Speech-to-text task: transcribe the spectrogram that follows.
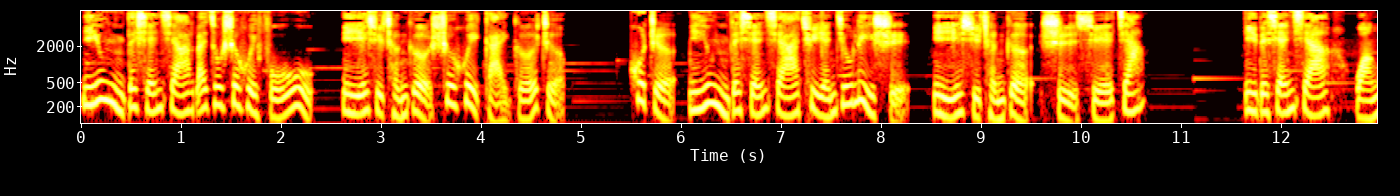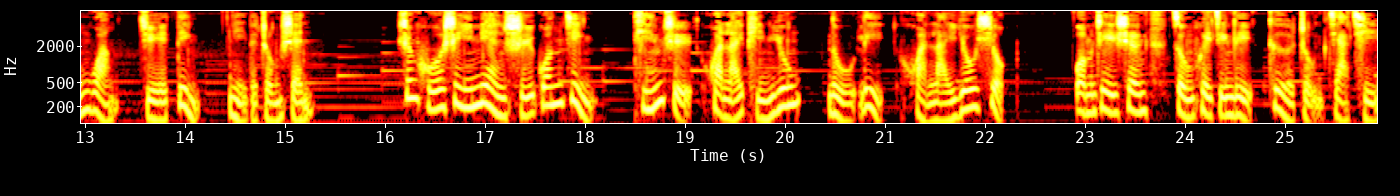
你用你的闲暇来做社会服务，你也许成个社会改革者；或者你用你的闲暇去研究历史，你也许成个史学家。你的闲暇往往决定你的终身。生活是一面时光镜，停止换来平庸，努力换来优秀。我们这一生总会经历各种假期。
